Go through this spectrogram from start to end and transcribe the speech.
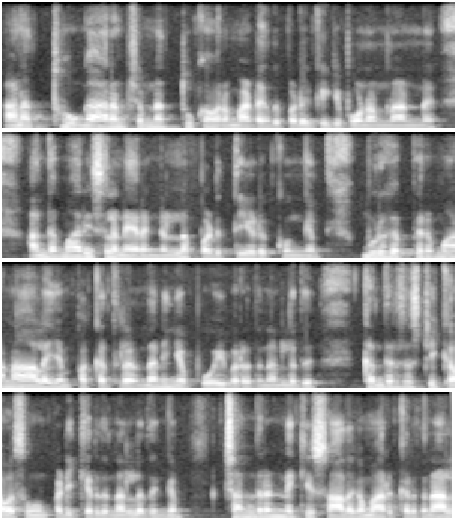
ஆனால் தூங்க ஆரம்பித்தோம்னா தூக்கம் வர மாட்டேங்குது. படுக்கைக்கு போனோம்னான்னு. அந்த மாதிரி சில நேரங்களில் படுத்து எடுக்குங்க. முருகப்பெருமான் ஆலயம் பக்கத்தில் இருந்தால் நீங்கள் போய் வர்றது நல்லது. கந்தர் சஷ்டி கவசமும் படிக்கிறது நல்லதுங்க. சந்திரன் இன்னைக்கு சாதகமாக இருக்கிறதுனால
